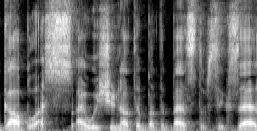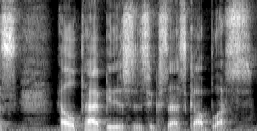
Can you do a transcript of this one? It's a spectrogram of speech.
God bless. I wish you nothing but the best of success, health, happiness, and success. God bless.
